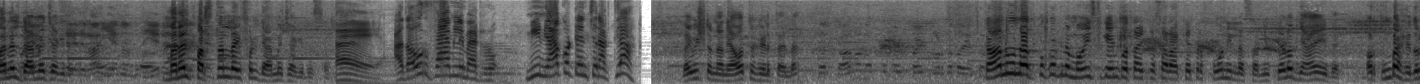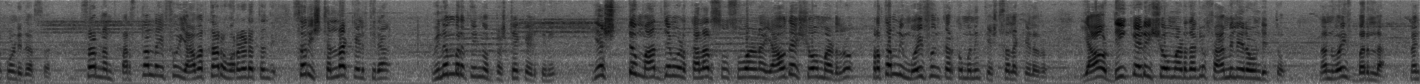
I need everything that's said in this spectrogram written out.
ಮನೇಲಿ ಡ್ಯಾಮೇಜ್ ಆಗಿದೆ. ಮನೇಲಿ ಪರ್ಸನಲ್ ಲೈಫಲ್ಲಿ ಡ್ಯಾಮೇಜ್ ಆಗಿದೆ ಸರ್. ಅದು ಅವ್ರ ಫ್ಯಾಮಿಲಿ ಮ್ಯಾಟ್ರು ನೀನು ಯಾಕೋ ಟೆನ್ಷನ್ ಆಗ್ತೀಯಾ? ದಯವಿಟ್ಟು ನಾನು ಯಾವತ್ತೂ ಹೇಳ್ತಾ ಇಲ್ಲ. ಕಾನೂನಾತ್ಮಕವಾಗಿ ನಮ್ಮ ವಯಸ್ಸಿಗೆ ಏನು ಗೊತ್ತಾಯ್ತು ಸರ್? ಆಕೆ ಹತ್ರ ಫೋನ್ ಇಲ್ಲ ಸರ್. ನೀವು ಕೇಳೋದು ನ್ಯಾಯ ಇದೆ. ಅವ್ರು ತುಂಬ ಹೆದರ್ಕೊಂಡಿದ್ದಾರೆ ಸರ್. ಸರ್ ನನ್ನ ಪರ್ಸನಲ್ ಲೈಫು ಯಾವತ್ತಾರು ಹೊರಗಡೆ ತಂದಿ ಸರ್ ಇಷ್ಟೆಲ್ಲ ಕೇಳ್ತೀರಾ? ವಿನಮ್ರತೆಯಿಂದ ಒಂದು ಪ್ರಶ್ನೆ ಕೇಳ್ತೀನಿ. ಎಷ್ಟು ಮಾಧ್ಯಮಗಳು ಕಲರ್ಸು ಸುವರ್ಣ ಯಾವುದೇ ಶೋ ಮಾಡಿದ್ರು, ಪ್ರಥಮ ನಿಮ್ಮ ವೈಫನ್ನು ಕರ್ಕೊಂಬನ್ನಿ ಅಂತ ಎಷ್ಟು ಸಲ ಕೇಳಿದ್ರು. ಯಾವ ಡಿ ಕೆ ಡಿ ಶೋ ಮಾಡಿದಾಗಲೂ ಫ್ಯಾಮಿಲಿ ರೌಂಡ್ ಇತ್ತು. ನನ್ನ ವೈಫ್ ಬರಲ್ಲ ನನ್ನ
